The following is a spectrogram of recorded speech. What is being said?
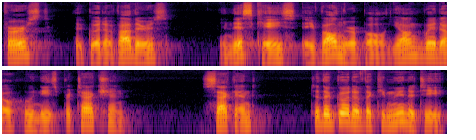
first, the good of others, in this case, a vulnerable young widow who needs protection. Second, to the good of the community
